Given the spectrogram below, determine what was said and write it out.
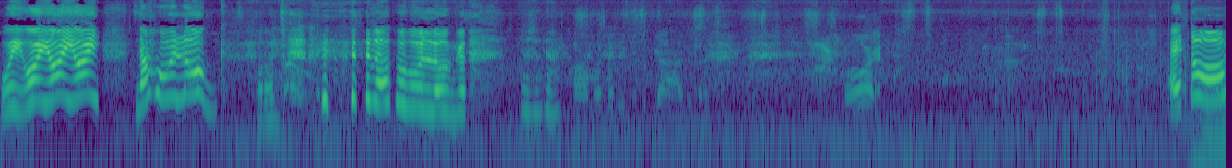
Uy, uy, uy, uy! Nahulog! Nahulog. Ay, ito oh.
